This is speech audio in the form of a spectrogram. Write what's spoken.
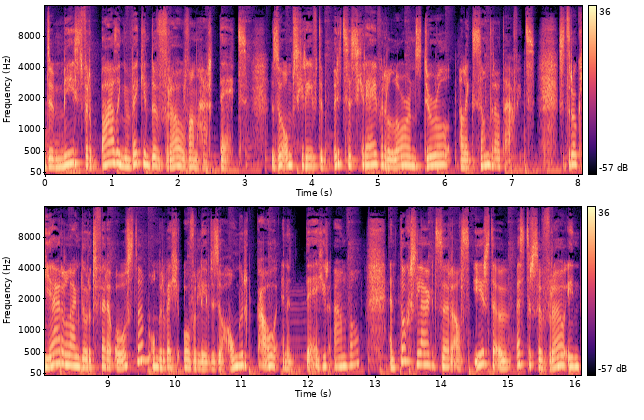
De meest verbazingwekkende vrouw van haar tijd. Zo omschreef de Britse schrijver Lawrence Durrell Alexandra Davids. Ze trok jarenlang door het Verre Oosten. Onderweg overleefde ze honger, kou en een tijgeraanval. En toch slaagde ze er als eerste westerse vrouw in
